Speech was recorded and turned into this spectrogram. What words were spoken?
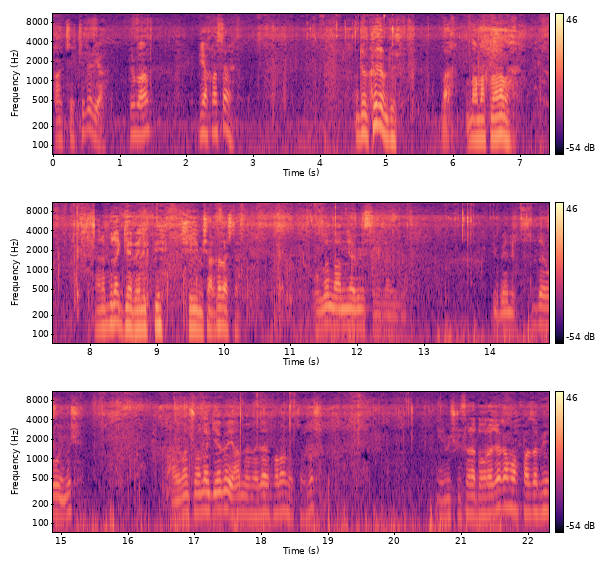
kan çekilir ya. Dur bakalım. Bir yaklaşsana. Dur kızım dur. Bak damaklara bak. Yani bu da gebelik bir şeymiş arkadaşlar. Ondan da anlayabilirsiniz yani. Bir belirtisi de oymuş. Hayvan şu anda gebe ya memeler falan oturmuş. 23 gün sonra doğuracak ama fazla bir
